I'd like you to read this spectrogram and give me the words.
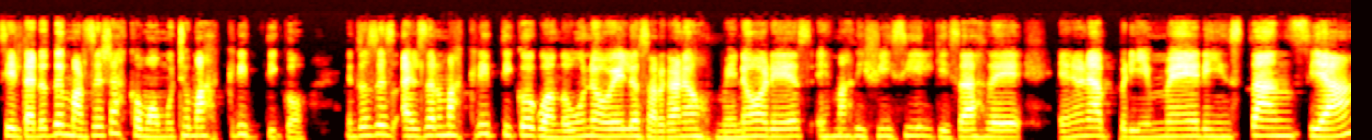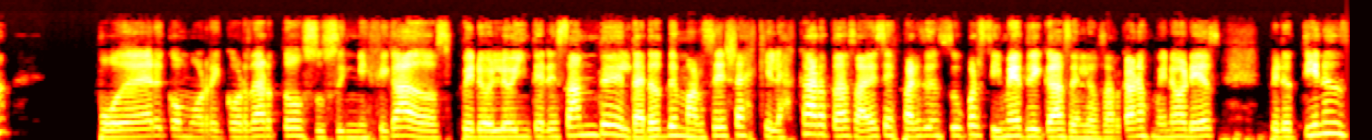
Si el tarot de Marsella es como mucho más críptico, entonces, al ser más críptico, cuando uno ve los arcanos menores, es más difícil quizás de, en una primera instancia, poder como recordar todos sus significados. Pero lo interesante del tarot de Marsella es que las cartas a veces parecen súper simétricas en los arcanos menores, pero tienen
